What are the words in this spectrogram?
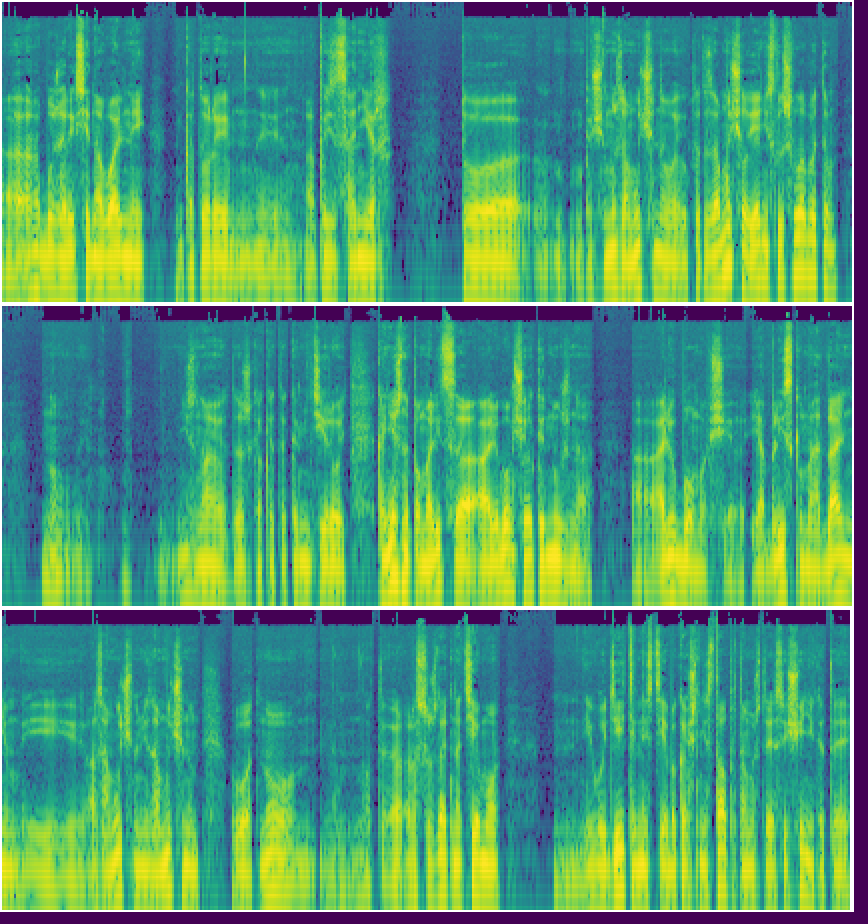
раб Божий Алексей Навальный, который оппозиционер, то почему замученного? Кто-то замучил, я не слышал об этом. Ну, не знаю даже, как это комментировать. Конечно, помолиться о любом человеке нужно, о любом вообще, и о близком, и о дальнем, и о замученном, незамученном. Вот. Но вот, рассуждать на тему его деятельности я бы, конечно, не стал, потому что я священник, это Э,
